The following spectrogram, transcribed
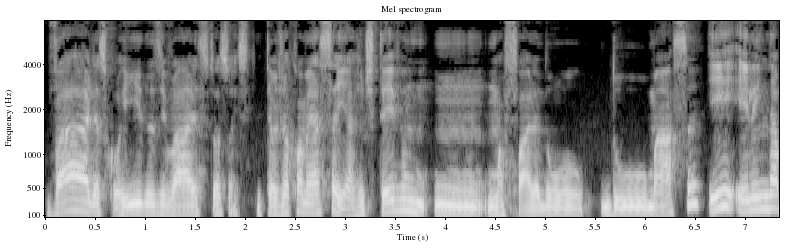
várias corridas e várias situações. Então já começa aí. A gente teve um- um- uma falha do, do Massa e ele ainda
